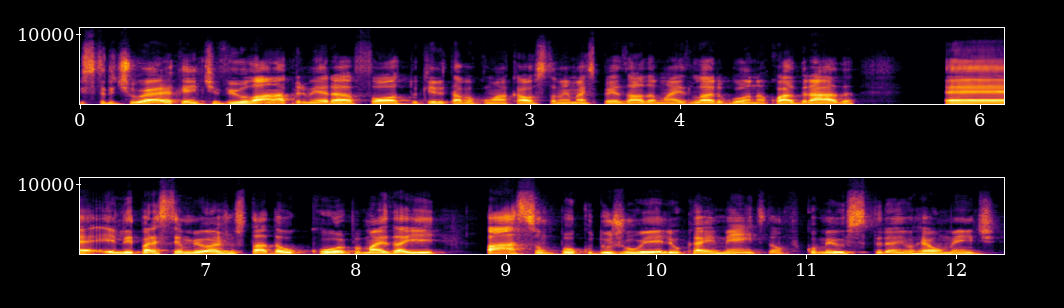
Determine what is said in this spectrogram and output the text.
streetwear que a gente viu lá na primeira foto que ele tava com uma calça também mais pesada, mais largona, quadrada. É, ele parece ser meio ajustado ao corpo, mas aí passa um pouco do joelho o caimento, então ficou meio estranho realmente.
